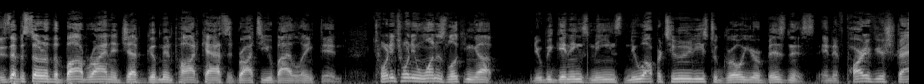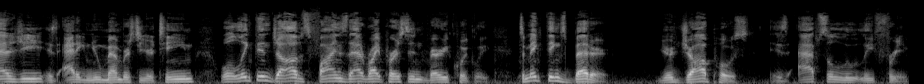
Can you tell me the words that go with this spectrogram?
this episode of the Bob Ryan and Jeff Goodman podcast is brought to you by LinkedIn. 2021 is looking up. New beginnings means new opportunities to grow your business. And if part of your strategy is adding new members to your team, well, LinkedIn Jobs finds that right person very quickly. To make things better, your job post is absolutely free.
